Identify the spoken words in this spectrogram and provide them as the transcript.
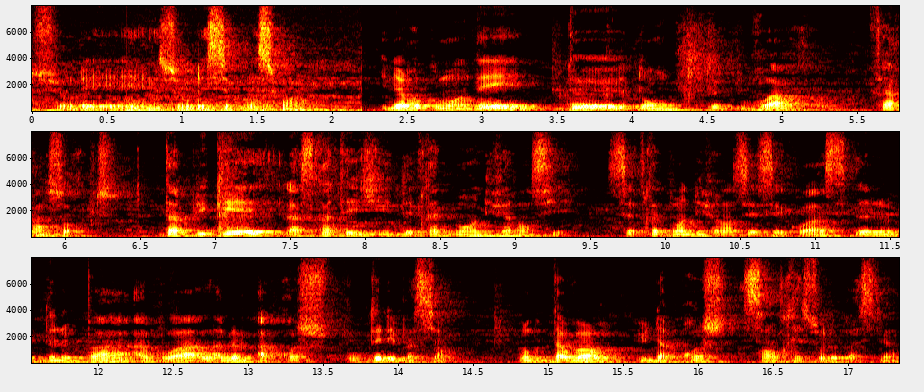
sur les, sur les il est recommandé de, donc, de pouvoir faire en sorte d'appliquer la stratégie des traitements différenciés. Ces traitements différenciés, c'est quoi? C'est de, ne, pas avoir la même approche pour tous les patients. Donc d'avoir une approche centrée sur le patient.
